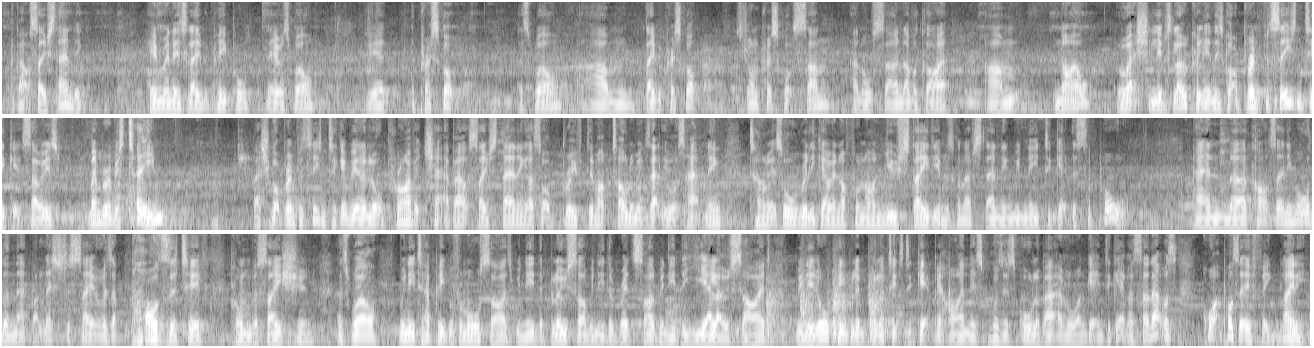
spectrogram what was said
about safe standing. Him and his Labour people there as well. We had the Prescott as well, um, David Prescott, it's John Prescott's son, and also another guy, um, Niall, who actually lives locally and he's got a Brentford season ticket. So he's a member of his team. Actually got Brentford season ticket. We had a little private chat about safe standing. I sort of briefed him up, told him exactly what's happening, told him it's all really going off on our new stadium is going to have standing. We need to get the support. And uh, can't say any more than that, but let's just say it was a positive conversation as well. We need to have people from all sides. We need the blue side, we need the red side, we need the yellow side. We need all people in politics to get behind this because it's all about everyone getting together. So that was quite a positive thing. Laney.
